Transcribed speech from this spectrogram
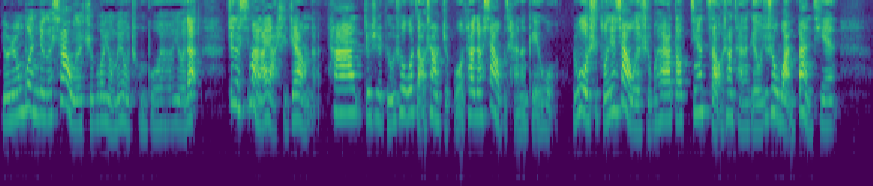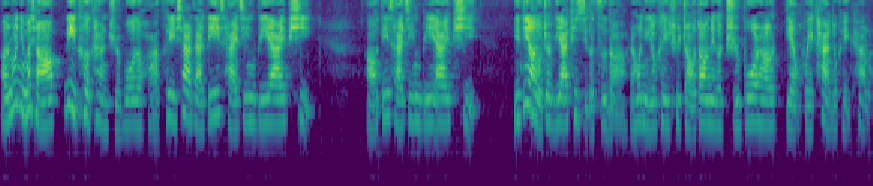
有人问这个下午的直播有没有重播？有的，这个喜马拉雅是这样的，它就是比如说我早上直播，它要到下午才能给我；如果是昨天下午的直播，它要到今天早上才能给我，就是晚半天啊。如果你们想要立刻看直播的话，可以下载第一财经 VIP 啊，第一财经 VIP。一定要有这 VIP 几个字的啊，然后你就可以去找到那个直播，然后点回看就可以看了。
